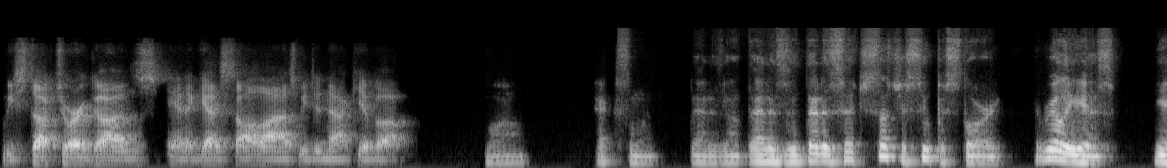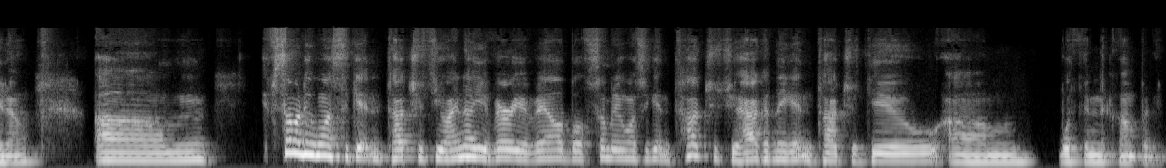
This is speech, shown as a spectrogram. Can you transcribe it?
we stuck to our guns, and against all odds, we did not give up. Wow, excellent! That is that is that is such such a super story. It really is. You know, um, if somebody wants to get in touch with you, I know you're very available. If somebody wants to get in touch with you, how can they get in touch with you um, within the company?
